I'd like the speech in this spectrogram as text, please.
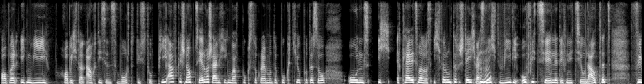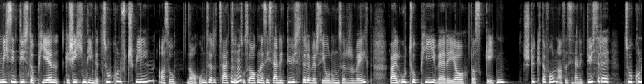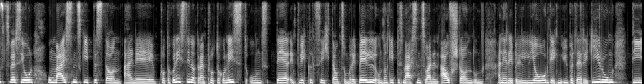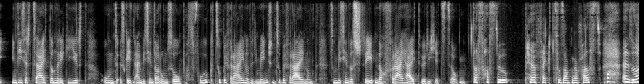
Aber irgendwie habe ich dann auch dieses Wort Dystopie aufgeschnappt, sehr wahrscheinlich irgendwo auf Bookstagram oder Booktube oder so. Und ich erkläre jetzt mal, was ich darunter verstehe. Ich weiß mhm. nicht, wie die offizielle Definition lautet. Für mich sind Dystopien Geschichten, die in der Zukunft spielen, also nach unserer Zeit mhm. sozusagen. Und es ist eine düstere Version unserer Welt, weil Utopie wäre ja das Gegen Stück davon. Also es ist eine düstere Zukunftsversion und meistens gibt es dann eine Protagonistin oder ein Protagonist und der entwickelt sich dann zum Rebell und dann gibt es meistens so einen Aufstand und eine Rebellion gegenüber der Regierung, die in dieser Zeit dann regiert und es geht ein bisschen darum, so das Volk zu befreien oder die Menschen zu befreien und so ein bisschen das Streben nach Freiheit, würde ich jetzt sagen. Das hast du perfekt zusammengefasst. Also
